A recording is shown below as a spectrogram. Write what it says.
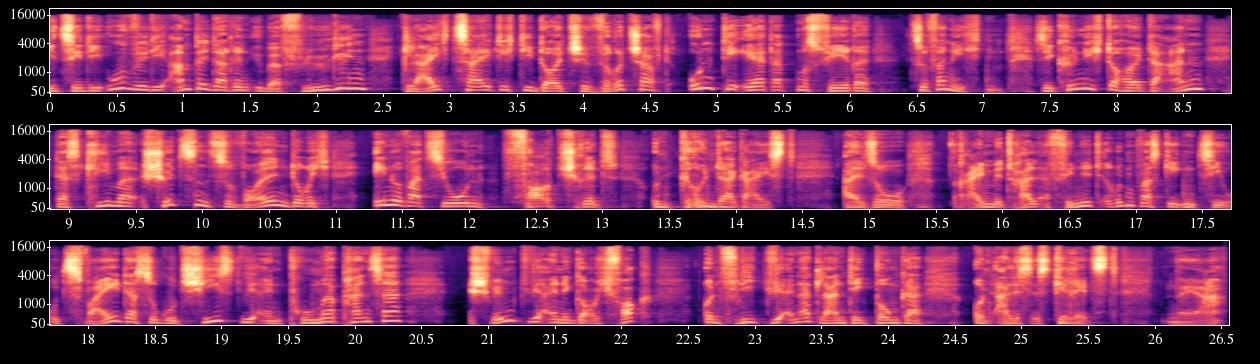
Die CDU will die Ampel darin überflügeln, gleichzeitig die deutsche Wirtschaft und die Erdatmosphäre zu vernichten. Sie kündigte heute an, das Klima schützen zu wollen durch Innovation, Fortschritt und Gründergeist. Also Rheinmetall erfindet irgendwas gegen CO2, das so gut schießt wie ein Puma-Panzer, schwimmt wie eine Gorch Fock und fliegt wie ein Atlantikbunker und alles ist geritzt. Naja,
